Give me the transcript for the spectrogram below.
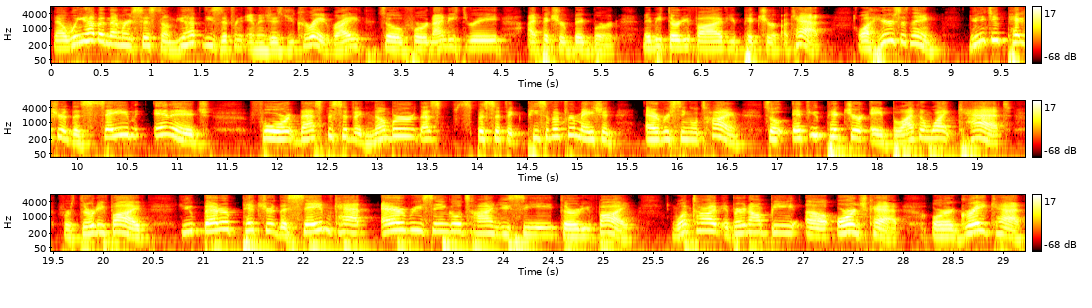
Now, when you have a memory system, you have these different images you create, right? So for 93, I picture Big Bird. Maybe 35, you picture a cat. Well, here's the thing. You need to picture the same image for that specific number, that specific piece of information every single time. So if you picture a black and white cat for 35, you better picture the same cat every single time you see 35. One time, it better not be an orange cat or a gray cat.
